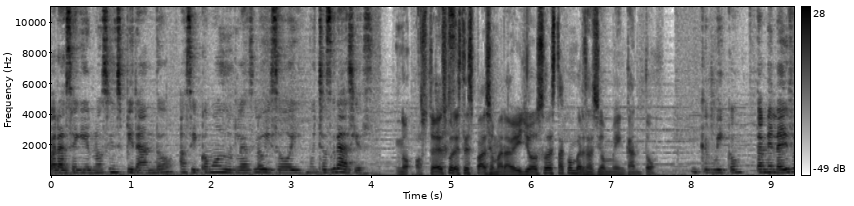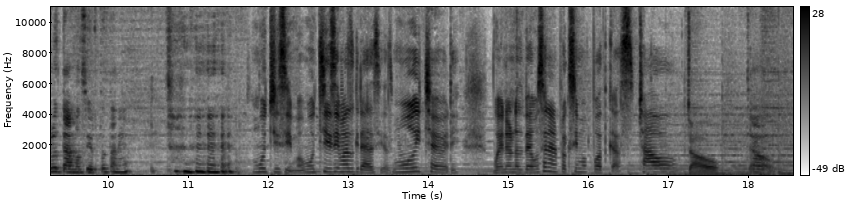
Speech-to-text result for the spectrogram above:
para seguirnos inspirando, así como Douglas lo hizo hoy. Muchas gracias. No, a ustedes por este espacio maravilloso, esta conversación me encantó. Y qué rico. También la disfrutamos, ¿cierto, Tania? Muchísimo, muchísimas gracias. Muy chévere. Bueno, nos vemos en el próximo podcast. Chao. Chao. Chao.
